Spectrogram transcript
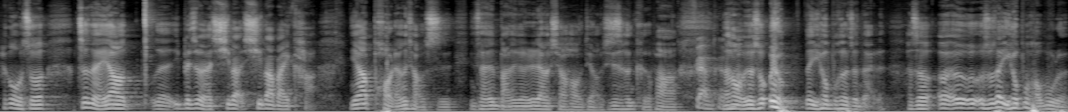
他跟我说真奶要呃一杯真奶七八七八百卡，你要跑两小时你才能把那个热量消耗掉，其实很可怕。然后我就说，哎呦，那以后不喝真奶了。他说，呃呃，我说那以后不跑步了。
